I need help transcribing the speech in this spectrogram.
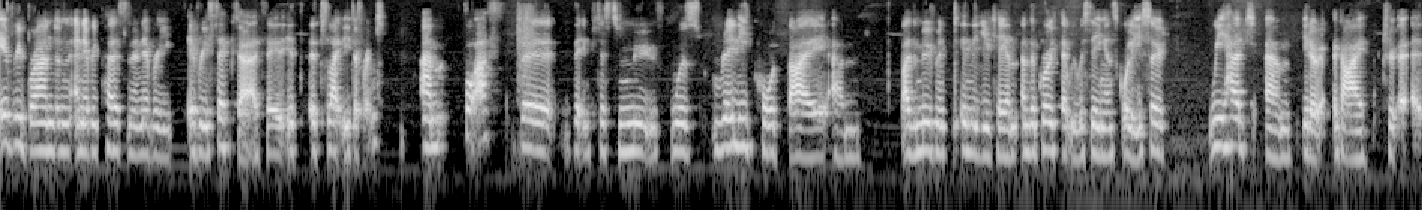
every brand and, and every person and every every sector, I'd say it's it's slightly different. Um, for us, the the impetus to move was really caused by um, by the movement in the UK and, and, the growth that we were seeing in Skollie. So we had, um, you know, a guy, a true, a,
